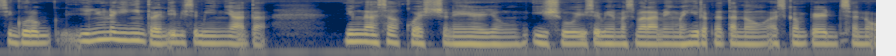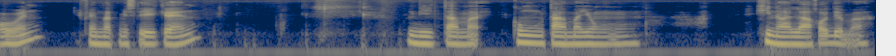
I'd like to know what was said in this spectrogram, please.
siguro, yun yung naging trend, ibig sabihin yata, yung nasa questionnaire, yung issue, yung sabihin mas maraming mahirap na tanong as compared sa noon, if I'm not mistaken. Hindi tama, kung tama yung hinala ko, di ba?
